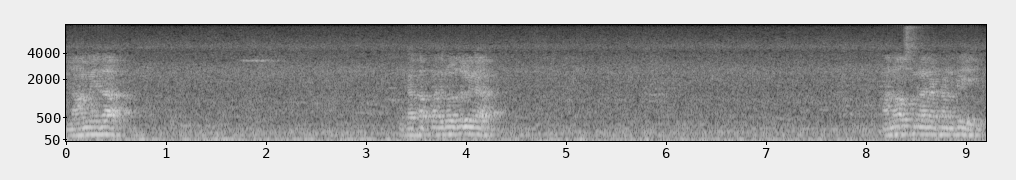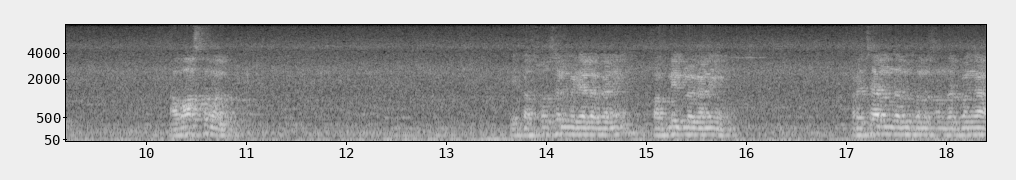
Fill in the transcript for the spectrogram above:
నా మీద గత పది రోజులుగా అనవసరమైనటువంటి అవాస్తవాలు ఇక సోషల్ మీడియాలో కానీ పబ్లిక్లో కానీ ప్రచారం జరుగుతున్న సందర్భంగా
